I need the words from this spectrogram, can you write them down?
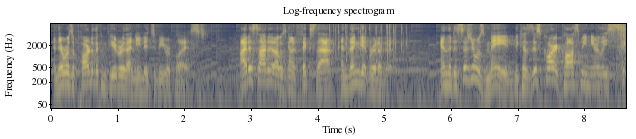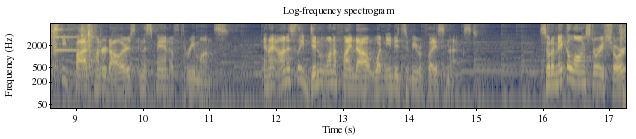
and there was a part of the computer that needed to be replaced. I decided I was going to fix that and then get rid of it. And the decision was made because this car had cost me nearly $6,500 in the span of three months and I honestly didn't want to find out what needed to be replaced next. So to make a long story short,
